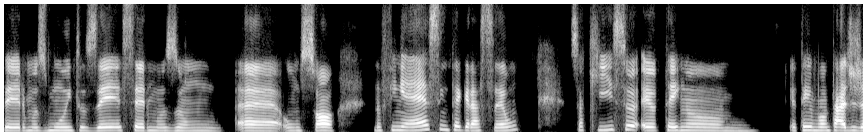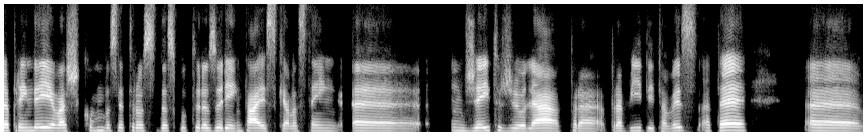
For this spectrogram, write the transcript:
sermos muitos e sermos um, é, um só, no fim é essa integração, só que isso eu tenho eu tenho vontade de aprender, eu acho que como você trouxe das culturas orientais, que elas têm é, um jeito de olhar para a vida e talvez até é,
